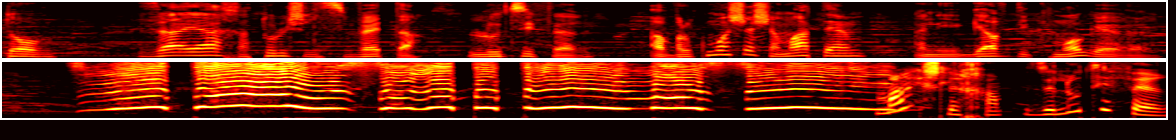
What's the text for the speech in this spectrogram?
טוב, זה היה החתול של סווטה, לוציפר. אבל כמו ששמעתם, אני הגבתי כמו גבר. סווטה, הוא שרט אותי, מה עושים? מה יש לך? זה לוציפר.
